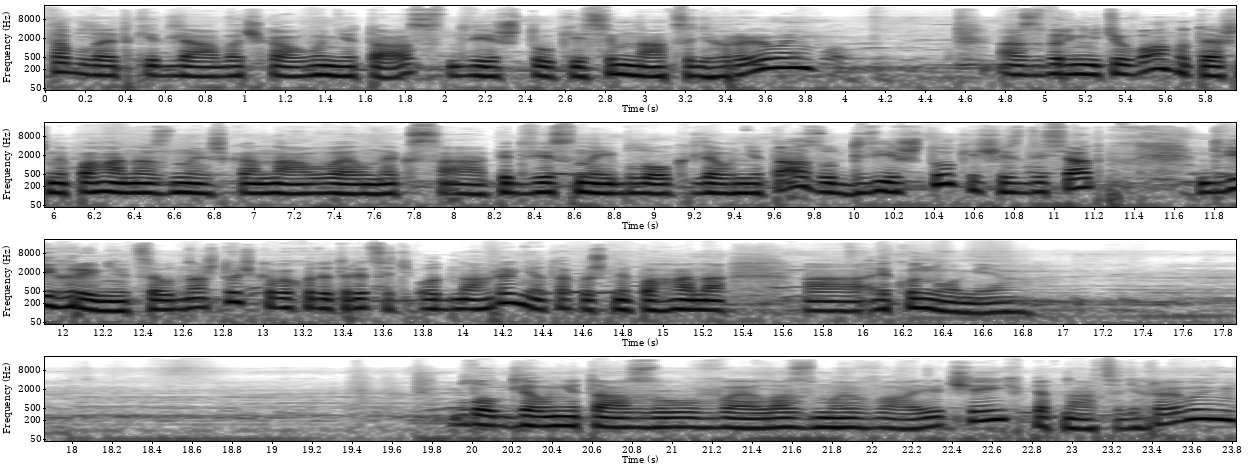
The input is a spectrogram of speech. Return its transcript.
Таблетки для бачка в унітаз 2 штуки 17 гривень. Зверніть увагу, теж непогана знижка на Wellnex підвісний блок для унітазу. Дві штуки 62 гривні. Це одна штучка виходить 31 гривня, також непогана економія. Блок для унітазу Вела змиваючий 15 гривень.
